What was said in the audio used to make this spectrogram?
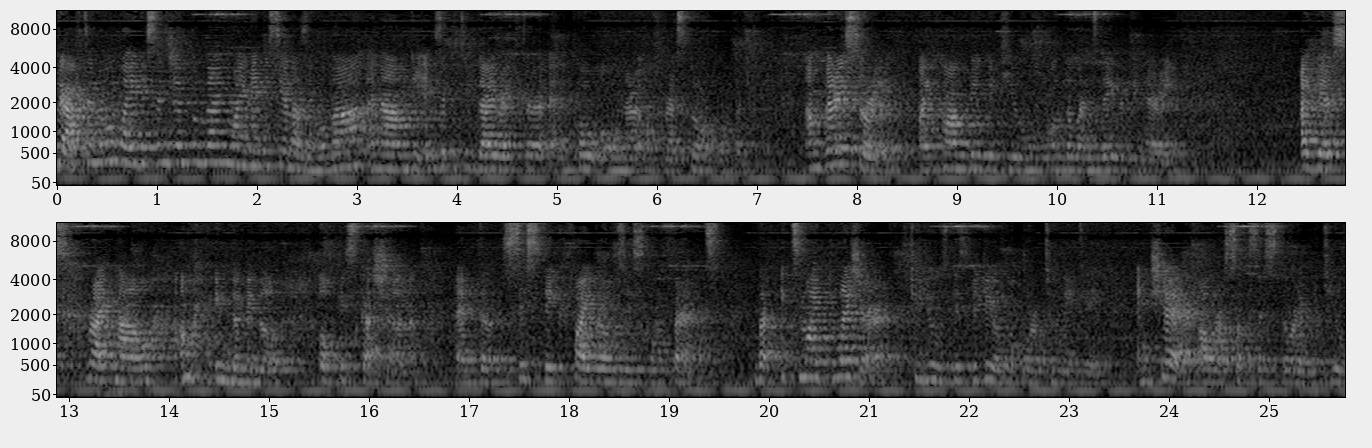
Good afternoon, ladies and gentlemen. My name is Jana Zimova and I'm the Executive Director and co-owner of Respilon Company. I'm very sorry I can't be with you on the Wednesday webinary. I guess right now I'm in the middle of discussion at the Cystic Fibrosis Conference. But it's my pleasure to use this video opportunity and share our success story with you.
